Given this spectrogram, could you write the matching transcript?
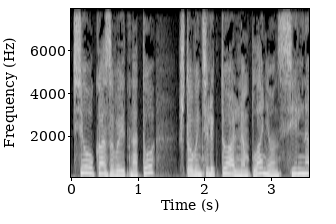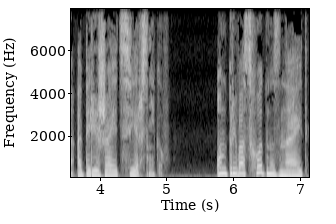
Все указывает на то, что в интеллектуальном плане он сильно опережает сверстников. Он превосходно знает,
